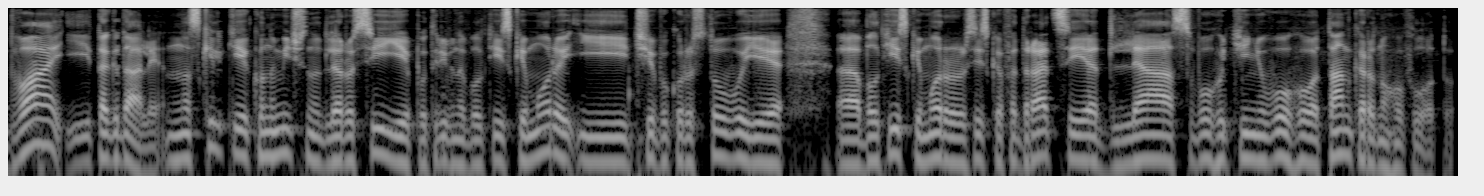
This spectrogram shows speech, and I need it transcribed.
2 і так далі. Наскільки економічно для Росії потрібне Балтійське море, і чи використовує е, Балтійське море Російська Федерація для свого тіньового танкерного флоту?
